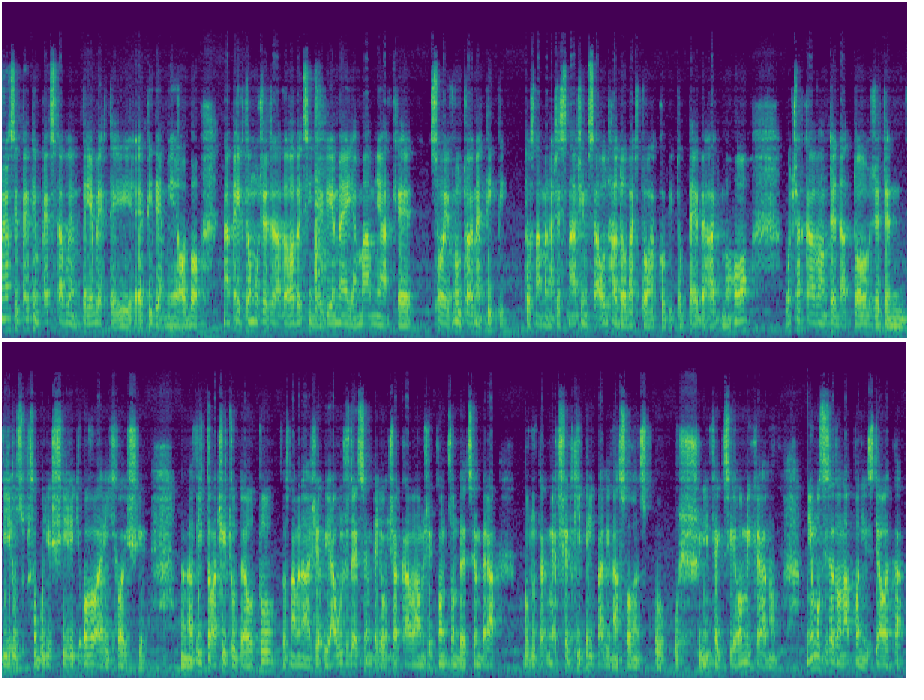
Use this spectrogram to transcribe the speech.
Ja si predtým predstavujem priebeh tej epidémie, lebo napriek tomu, že teda veľa vecí nevieme, ja mám nejaké svoje vnútorné typy to znamená, že snažím sa odhadovať to, ako by to prebehať mohlo. Očakávam teda to, že ten vírus sa bude šíriť oveľa rýchlejšie. Na vytlačí tú deltu, to znamená, že ja už v decembri očakávam, že koncom decembra budú takmer všetky prípady na Slovensku už infekcie Omikronom. Nemusí sa to naplniť zďaleka.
